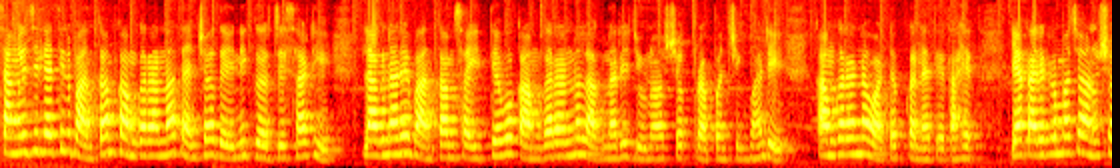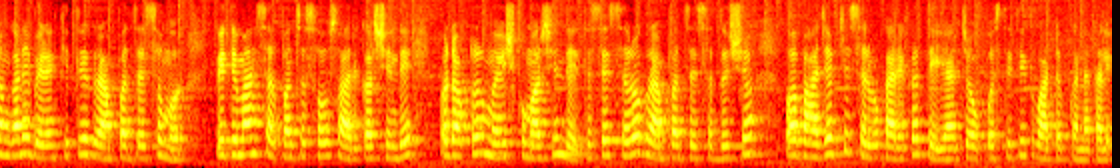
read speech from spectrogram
सांगली जिल्ह्यातील बांधकाम कामगारांना त्यांच्या दैनिक गरजेसाठी लागणारे बांधकाम साहित्य व कामगारांना लागणारी जीवनावश्यक प्रापंचिक भांडी कामगारांना वाटप करण्यात येत आहेत. या कार्यक्रमाच्या अनुषंगाने बेळंकीतील ग्रामपंचायत समोर विद्यमान सरपंच सौ सारिका शिंदे व डॉक्टर महेश कुमार शिंदे तसेच सर्व ग्रामपंचायत सदस्य व भाजपचे सर्व कार्यकर्ते यांच्या उपस्थितीत वाटप करण्यात आले.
